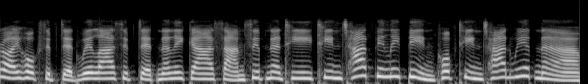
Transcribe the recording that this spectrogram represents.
2567 เวลา 17 นาฬิกา 30 นาทีทีมชาติฟิลิปปินส์พบทีมชาติเวียดนาม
